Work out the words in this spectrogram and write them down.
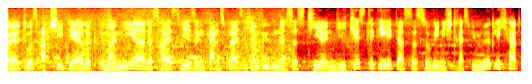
Äh, Tours Abschied, der rückt immer näher. Das heißt, wir sind ganz fleißig am Üben, dass das Tier in die Kiste geht, dass das so wenig Stress wie möglich hat.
